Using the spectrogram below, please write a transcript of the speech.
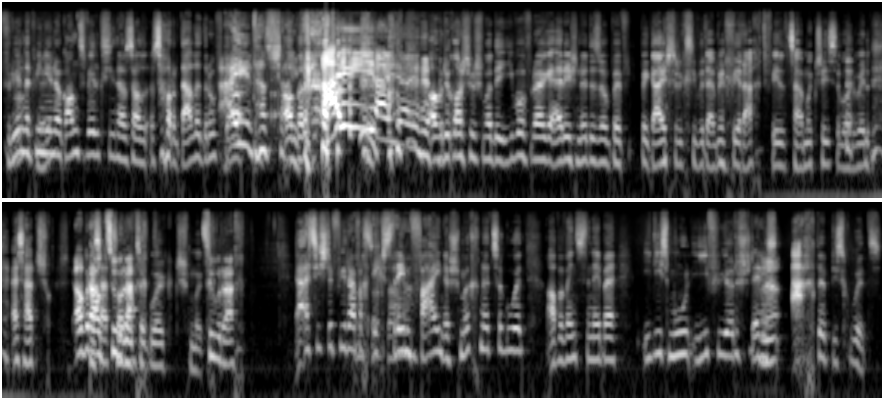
Früher Okay. bin ich noch ganz wild, gewesen, da Sal- Sardellen drauf. da. Ey, das ist aber, Ei, ei, ei, ei. aber du kannst sonst mal den Ivo fragen, er ist nicht so be begeistert gewesen, von dem ich bin recht viel zusammengeschissen worden, weil es hat, sch- Aber es auch hat zu schon Recht. nicht so gut geschmeckt. Zu Recht. Ja, es ist dafür einfach Also extrem fein, es schmeckt nicht so gut, aber wenn du es dann eben in dein Maul einführst, dann ist Ja. es echt etwas Gutes.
